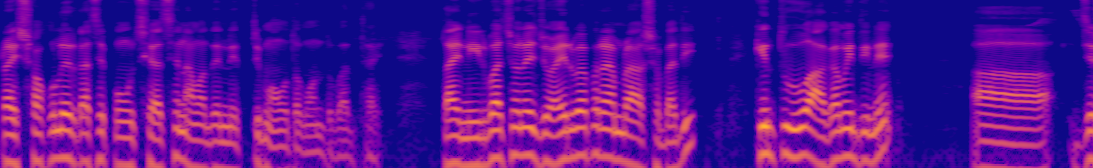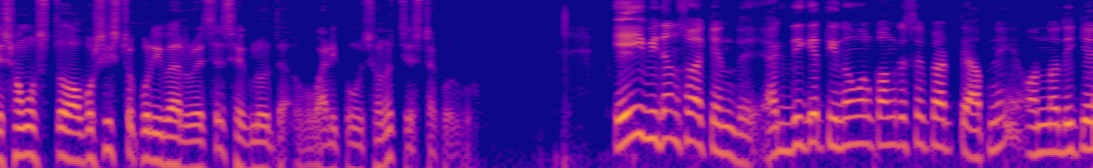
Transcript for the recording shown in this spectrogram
প্রায় সকলের কাছে পৌঁছে আছেন আমাদের নেত্রী মমতা বন্দ্যোপাধ্যায়। তাই নির্বাচনে জয়ের ব্যাপারে আমরা আশাবাদী। কিন্তু আগামী দিনে যে সমস্ত অবশিষ্ট পরিবার রয়েছে সেগুলো বাড়ি পৌঁছানোর চেষ্টা করব। এই বিধানসভা কেন্দ্রে একদিকে তৃণমূল কংগ্রেসের প্রার্থী আপনি অন্যদিকে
